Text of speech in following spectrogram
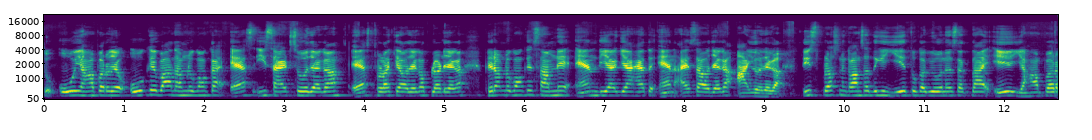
तो ओ यहाँ पर हो जाएगा। ओ के बाद हम लोगों का एस ई साइड से हो जाएगा। एस थोड़ा क्या हो जाएगा? प्लट जाएगा। फिर हम लोगों के सामने एन दिया गया है तो एन ऐसा हो जाएगा। आई हो जाएगा। तो इस प्रश्न का आंसर देखिए, ये तो कभी हो नहीं सकता। है ए यहाँ पर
